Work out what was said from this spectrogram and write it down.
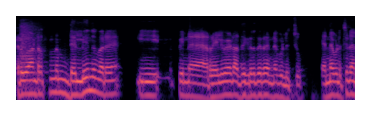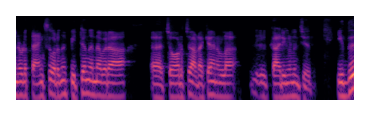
ട്രിവാൻഡ്രത്തു നിന്നും ഡൽഹിയിൽ നിന്ന് വരെ ഈ പിന്നെ റെയിൽവേയുടെ അധികൃതർ എന്നെ വിളിച്ചു. എന്നെ വിളിച്ചിട്ട് എന്നോട് താങ്ക്സ് പറഞ്ഞു. പിറ്റേന്ന് തന്നെ അവർ ആ ചോർച്ച അടയ്ക്കാനുള്ള കാര്യങ്ങളും ചെയ്തു. ഇത്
